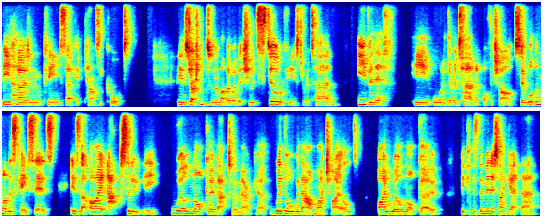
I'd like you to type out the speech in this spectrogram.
be heard in the McLean Circuit County Court. The instructions from the mother were that she would still refuse to return, even if he ordered the return of the child. So, what the mother's case is, is that I absolutely will not go back to America with or without my child. I will not go because the minute I get there,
